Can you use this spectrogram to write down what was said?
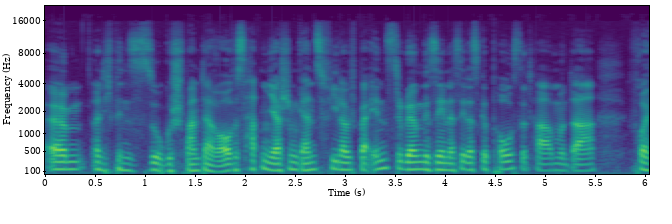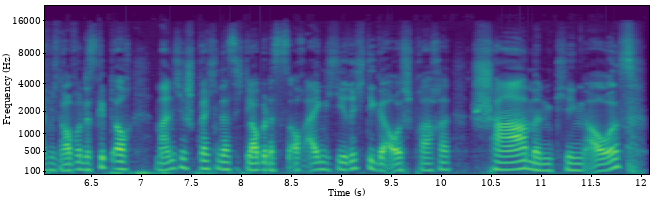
Ähm, und ich bin so gespannt darauf. Es hatten ja schon ganz viele, habe ich bei Instagram gesehen, dass sie das gepostet haben und da freue ich mich drauf. Und es gibt auch, manche sprechen das, ich glaube, das ist auch eigentlich die richtige Aussprache, Shaman King aus.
